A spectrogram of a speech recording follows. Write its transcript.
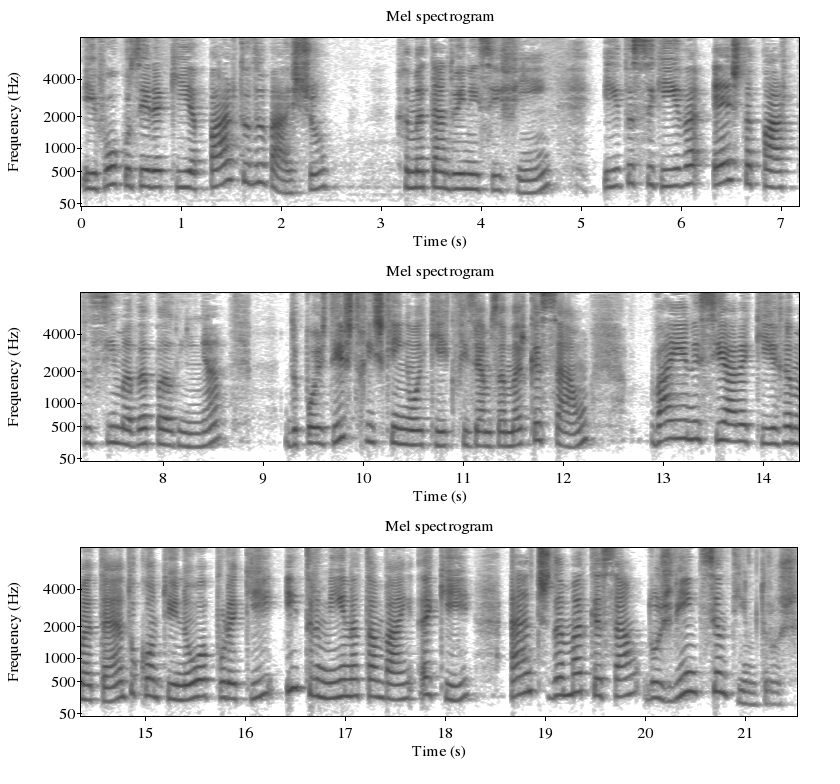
e vou cozer aqui a parte de baixo, rematando início e fim, e de seguida esta parte de cima da palhinha, depois deste risquinho aqui que fizemos a marcação, vai iniciar aqui rematando, continua por aqui e termina também aqui, antes da marcação dos 20 centímetros.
